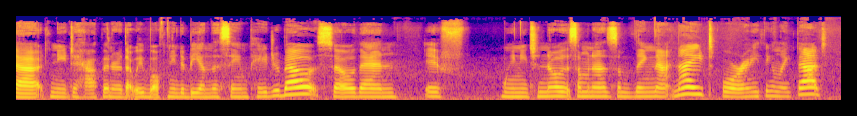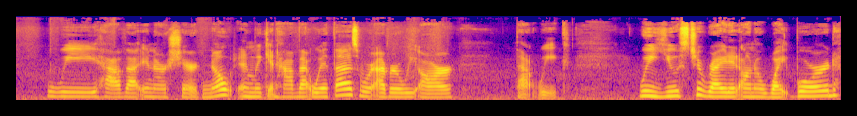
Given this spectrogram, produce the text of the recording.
that need to happen or that we both need to be on the same page about. So then, if we need to know that someone has something that night or anything like that, we have that in our shared note and we can have that with us wherever we are that week. We used to write it on a whiteboard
